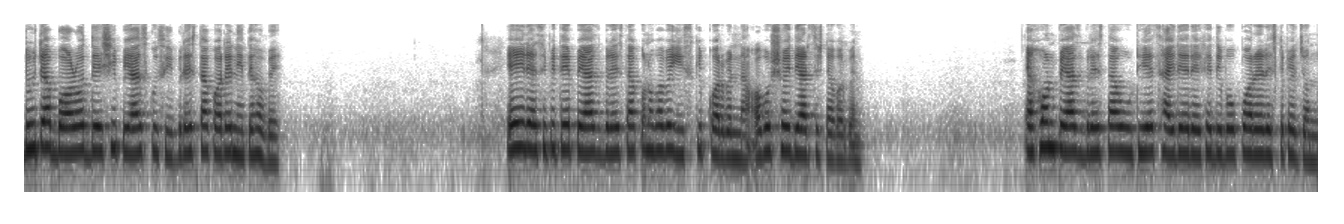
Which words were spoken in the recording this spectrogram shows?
দুইটা বড় দেশি পেঁয়াজ কুচি, ব্রেস্তা করে নিতে হবে। এই রেসিপিতে পেঁয়াজ, ব্রেস্তা কোনোভাবে স্কিপ করবেন না, অবশ্যই দেওয়ার চেষ্টা করবেন। এখন পেঁয়াজ, ব্রেস্তা উঠিয়ে সাইডে রেখে দিব পরের স্টেপের জন্য।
